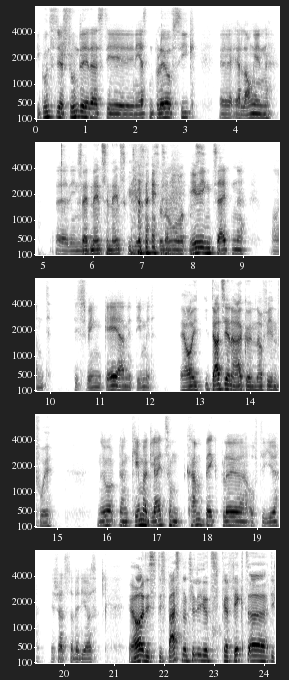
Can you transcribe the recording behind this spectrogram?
die Gunst der Stunde, dass die den ersten Playoff-Sieg äh, erlangen. Äh, den Seit 1990 so lange ewigen Zeiten. Und deswegen gehe ich auch mit dem mit. Ja, ich, ich darf es ihnen auch gönnen, auf jeden Fall. Ja, dann gehen wir gleich zum Comeback Player of the Year. Wie schaut es da bei dir aus? Ja, das, das passt natürlich jetzt perfekt äh, die,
